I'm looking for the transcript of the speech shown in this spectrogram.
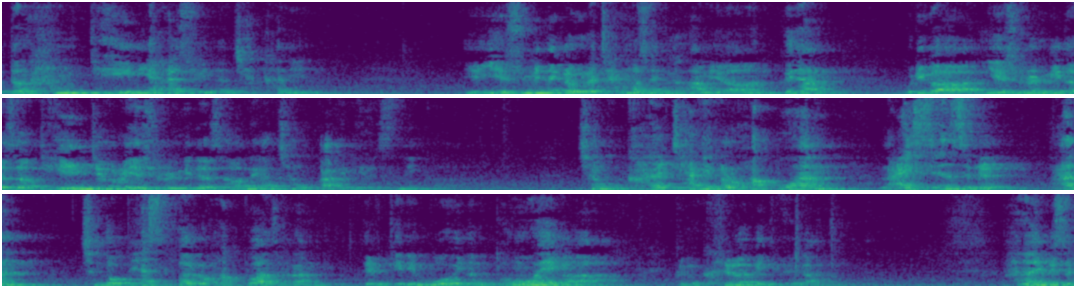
어떤 한 개인이 할 수 있는 착한 일, 예수 믿는 걸 우리가 잘못 생각하면 그냥 우리가 예수를 믿어서 개인적으로 예수를 믿어서 내가 천국 가게 되었으니까 천국 갈 자격을 확보한 라이센스를 단 천국 패스포트를 확보한 사람들끼리 모이는 동호회가 그럼 클럽이 교회가 아닙니다. 하나님께서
